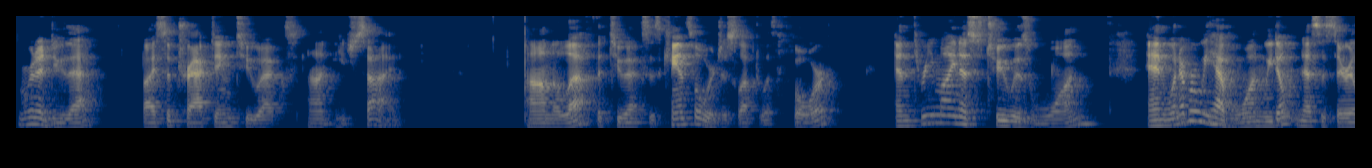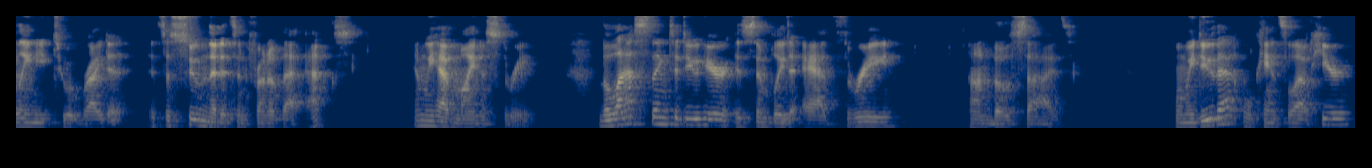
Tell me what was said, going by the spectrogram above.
We're going to do that by subtracting 2x on each side. On the left, the 2x's cancel. We're just left with 4. And 3 minus 2 is 1. And whenever we have 1, we don't necessarily need to write it. It's assumed that it's in front of that x. And we have minus 3. The last thing to do here is simply to add 3 on both sides. When we do that, we'll cancel out here,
